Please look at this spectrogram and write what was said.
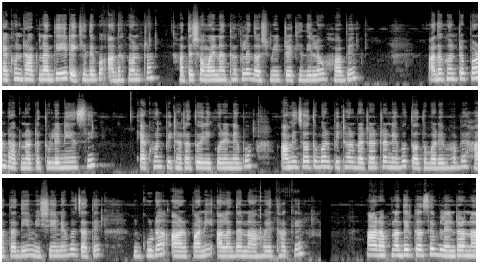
এখন ঢাকনা দিয়ে রেখে দেব আধা ঘণ্টা। হাতে সময় না থাকলে দশ মিনিট রেখে দিলেও হবে। আধা ঘণ্টা পর ঢাকনাটা তুলে নিয়েছি। এখন পিঠাটা তৈরি করে নেব। আমি যতবার পিঠার ব্যাটারটা নেব, ততবার এভাবে হাতা দিয়ে মিশিয়ে নেব যাতে গুঁড়া আর পানি আলাদা না হয়ে থাকে। আর আপনাদের কাছে ব্লেন্ডার না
